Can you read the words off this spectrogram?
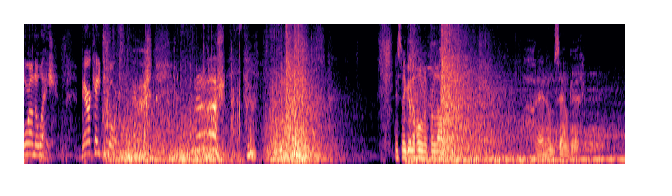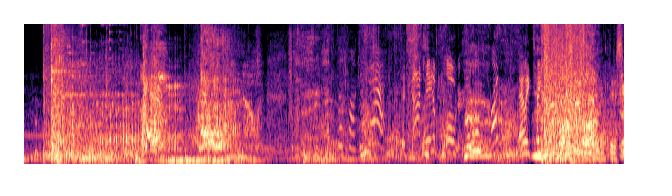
more on the way. Barricade the doors. This ain't gonna hold up for long. Oh, that don't sound good. No. What the fuck is that? The goddamn bloater. What? Ellie, take it. I got this.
